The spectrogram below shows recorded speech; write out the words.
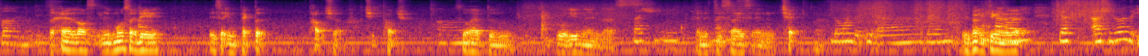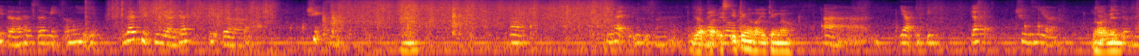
fur. No the hair loss. Yeah. Most likely, it's an impacted pouch, uh, cheek pouch. Uh, So I have to go in and uh, anesthetize and check. don't want to eat. Uh, then It's not eating like only just uh, she don't want to eat the hamster meat. Only eat very picky. Uh, just eat the chicks. Uh. Mm. Uh, she like to eat this one. uh, Yeah, but it's eating or not eating now? Uh, yeah, eating. Just choosy. Uh. No, I mean eat the mango.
